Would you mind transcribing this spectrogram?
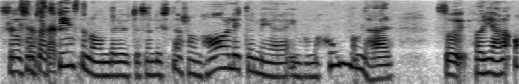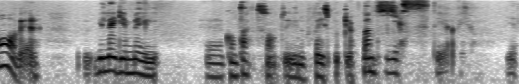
så som sagt, finns det någon där ute som lyssnar som har lite mer information om det här så hör gärna av er vi lägger mejlkontakt och sånt inne på Facebookgruppen. Yes, det gör vi. Yes.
